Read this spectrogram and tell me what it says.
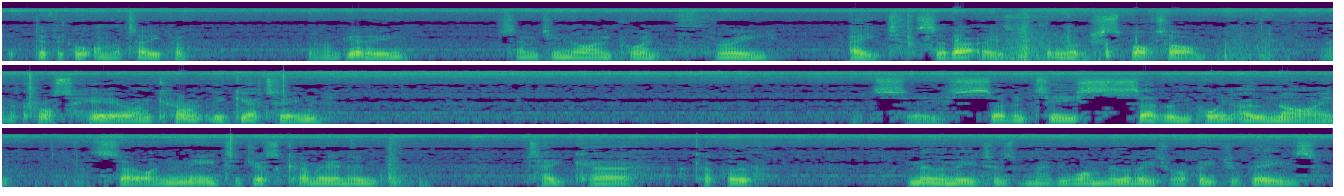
a bit difficult on the taper, but I'm getting 79.3 8 so that is pretty much spot on. And across here I'm currently getting let's see 77.09 so I need to just come in and take uh, a couple of millimeters maybe one millimeter off each of these.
